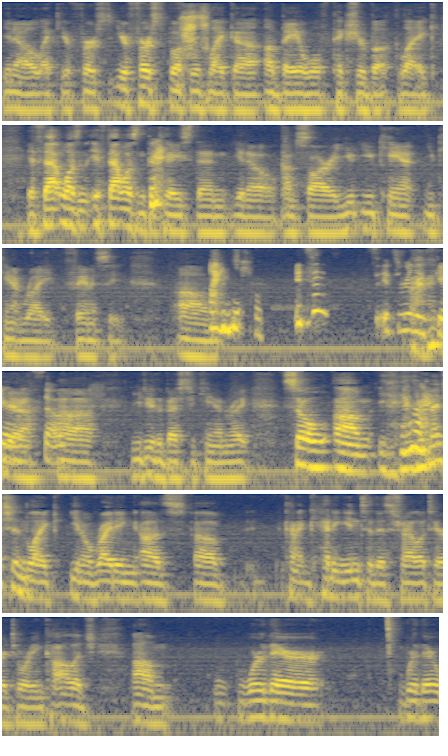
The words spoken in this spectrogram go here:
you know, like your first your first book was like a, a Beowulf picture book. Like if that wasn't if that wasn't the case, then you know I'm sorry, you you can't you can't write fantasy. Um, I know it's it's really scary. yeah, so. Uh, you do the best you can, right? So um, you right. mentioned like you know writing as uh, kind of heading into this Shiloh territory in college, um, were there were there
